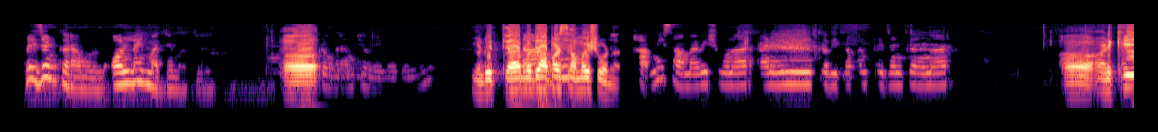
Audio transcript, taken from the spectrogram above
प्रेझेंट करा म्हणून ऑनलाईन माध्यमातून. प्रोग्राम ठेवलेला आहे त्यांनी. म्हणजे त्यामध्ये आपण समावेश होणार. हा मी समावेश होणार आणि मी कविता पण प्रेझेंट करणार. आणखी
